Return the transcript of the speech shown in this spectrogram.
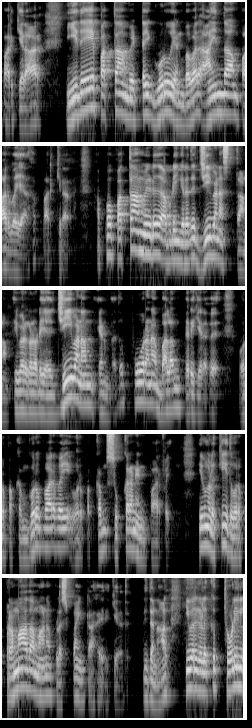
பார்க்கிறார். இதே பத்தாம் வீட்டை குரு என்பவர் ஐந்தாம் பார்வையாக பார்க்கிறார். அப்போ பத்தாம் வீடு அப்படிங்கிறது ஜீவனஸ்தானம். இவர்களுடைய ஜீவனம் என்பது பூரண பலம் பெறுகிறது. ஒரு பக்கம் குரு பார்வை ஒரு பக்கம் சுக்கிரனின் பார்வை. இவங்களுக்கு இது ஒரு பிரமாதமான ப்ளஸ் பாயிண்டாக இருக்கிறது. இதனால் இவர்களுக்கு தொழில்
